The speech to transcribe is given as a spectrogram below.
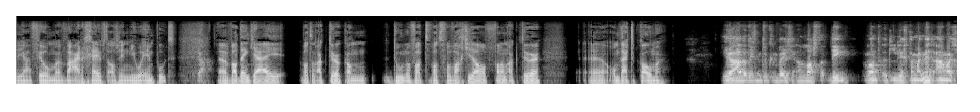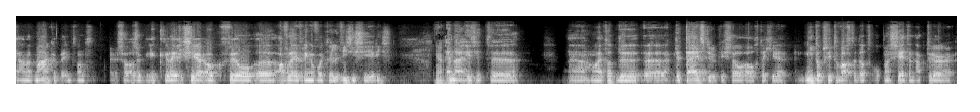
ja, filmen waarde geeft als in nieuwe input. Ja. wat denk jij wat een acteur kan doen, of wat, wat verwacht je dan op, van een acteur om daar te komen? Ja, dat is natuurlijk een beetje een lastig ding. Want het ligt er maar net aan wat je aan het maken bent. Want eh, zoals ik, ik regisseer ook veel afleveringen voor televisieseries. Ja. En daar is het, uh, uh, hoe heet dat? De, de tijdsdruk is zo hoog dat je niet op zit te wachten dat op een set een acteur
